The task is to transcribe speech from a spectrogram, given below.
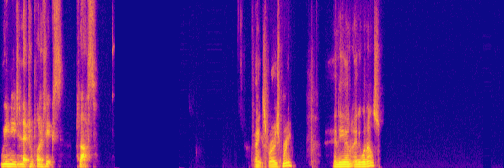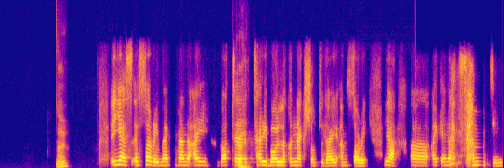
We need electoral politics plus. Thanks, Rosemary. Anyone, anyone else? No? Yes, uh, sorry, Megan, I got a Go terrible connection today. I'm sorry. Yeah, uh, I can add something.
